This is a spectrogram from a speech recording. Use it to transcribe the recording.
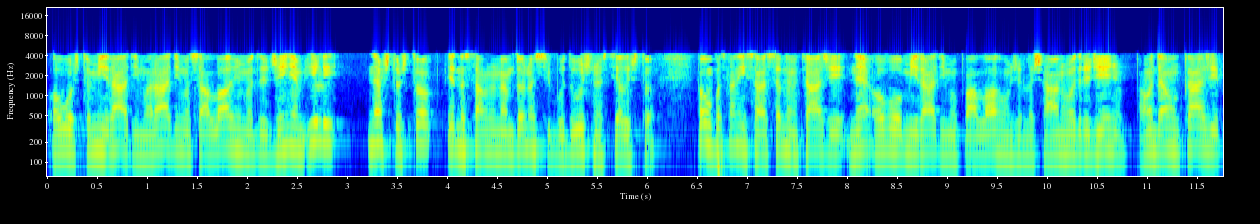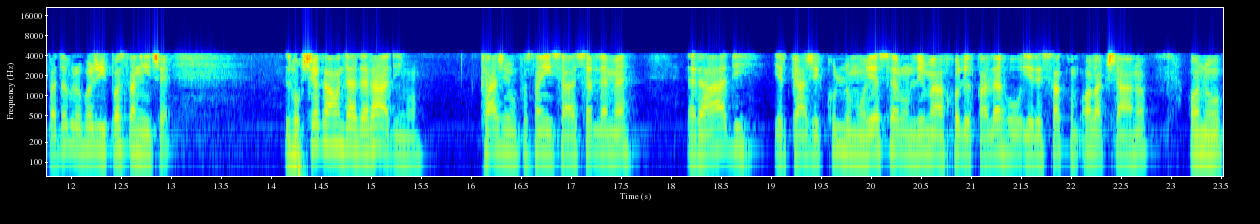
ovo što mi radimo radimo sa Allahovim određenjem ili nešto što jednostavno nam donosi budućnost jel što? Pa mu poslanik sa alejhi kaže ne ovo mi radimo po Allahom Želešanu određenju. Pa onda on kaže pa dobro Boži poslanice zbog čega onda da radimo? Kaže mu poslanik sa alejhi radi jer kaže kullu mu jesarun lima khuliqa lahu jer je svakom olakšano ono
